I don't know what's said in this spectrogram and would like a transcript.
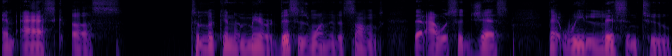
and ask us to look in the mirror. This is one of the songs that I would suggest that we listen to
